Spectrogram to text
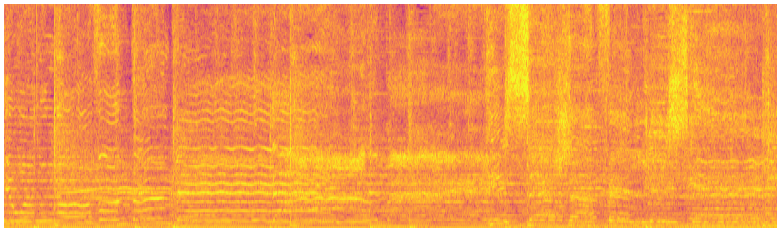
e o ano novo também. Que seja feliz quem.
